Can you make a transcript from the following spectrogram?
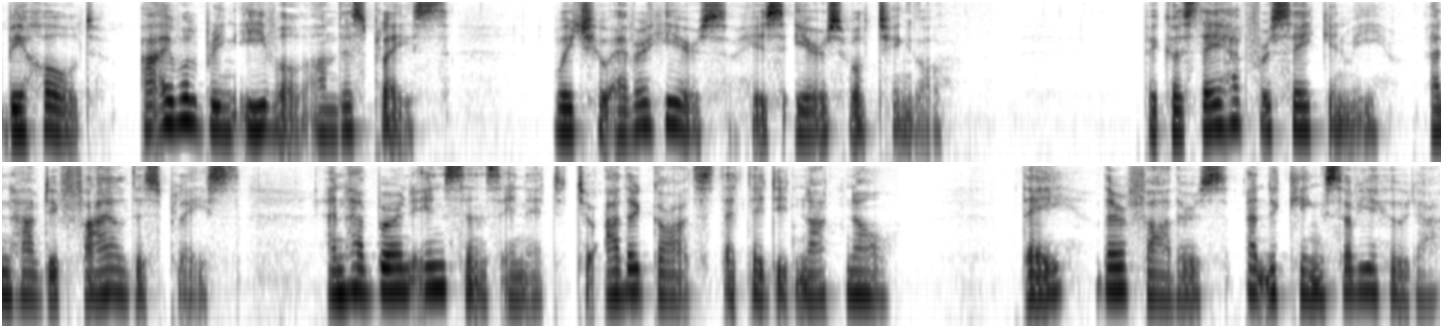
Behold, I will bring evil on this place, which whoever hears, his ears will tingle. Because they have forsaken me and have defiled this place, and have burned incense in it to other gods that they did not know, they, their fathers, and the kings of Yehuda,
